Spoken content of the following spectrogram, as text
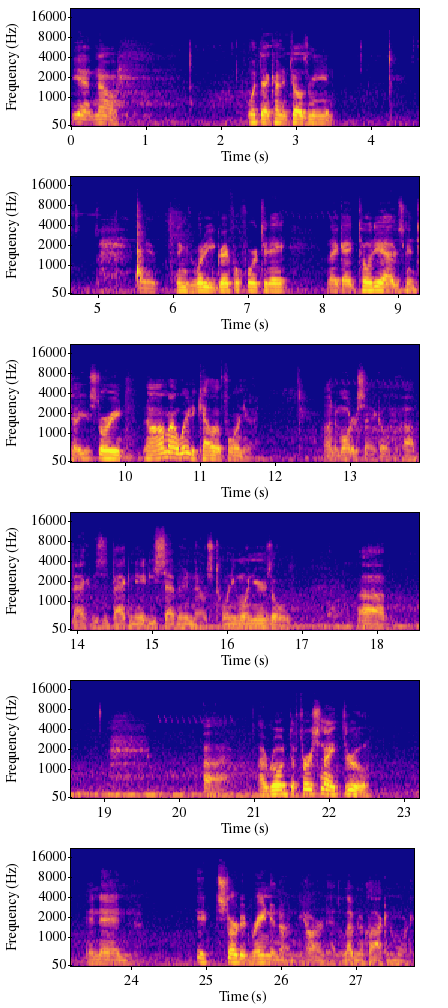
yeah, now, what that kind of tells me, uh, things, what are you grateful for today? Like I told you, I was going to tell you a story. Now, on my way to California on a motorcycle, uh, back, this is back in 87, I was 21 years old. Uh, uh, I rode the first night through, and then it started raining on me hard at 11 o'clock in the morning.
